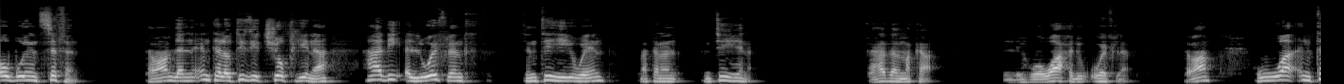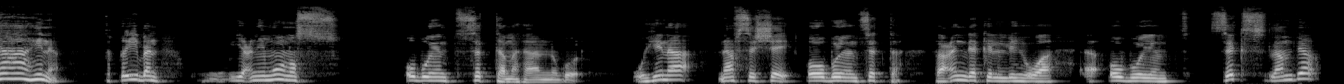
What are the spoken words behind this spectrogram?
0.7 تمام؟ لأن أنت لو تيجي تشوف هنا هذه ال wave length تنتهي وين؟ مثلا تنتهي هنا. في هذا المكان اللي هو واحد wave length تمام؟ هو انتهى هنا. تقريبا يعني مو نص 0.6 مثلا نقول. وهنا نفس الشيء 0.6 فعندك اللي هو 0.6 لمدة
